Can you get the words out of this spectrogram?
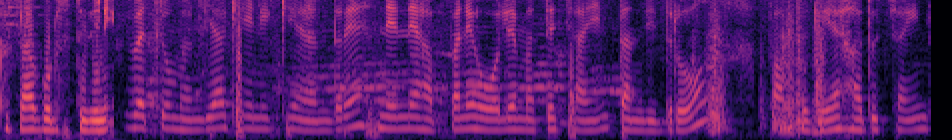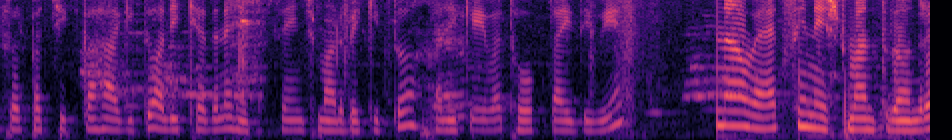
ಕಸ ಗುಡಿಸ್ತಿದ್ದೀನಿ. ಇವತ್ತು ಮಂಡ್ಯಕ್ಕೆ ಏನಕ್ಕೆ ಅಂದರೆ ನಿನ್ನೆ ಅಪ್ಪನೇ ಓಲೆ ಮತ್ತು ಚೈನ್ ತಂದಿದ್ರು. ಪಾಪುಗೆ. ಅದು ಚೈನ್ ಸ್ವಲ್ಪ ಚಿಕ್ಕ ಆಗಿತ್ತು. ಅದಕ್ಕೆ ಅದನ್ನು ಎಕ್ಸ್ಚೇಂಜ್ ಮಾಡಬೇಕಿತ್ತು. ಅದಕ್ಕೆ ಇವತ್ತು ಹೋಗ್ತಾ ಇದ್ದೀವಿ. ನಾವು ವ್ಯಾಕ್ಸಿನ್ ಎಷ್ಟು ಮಂತ್ದು ಅಂದರೆ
